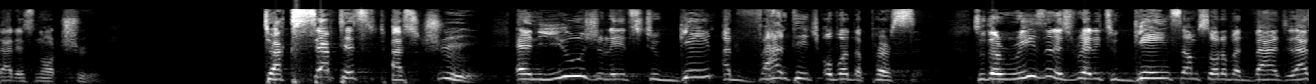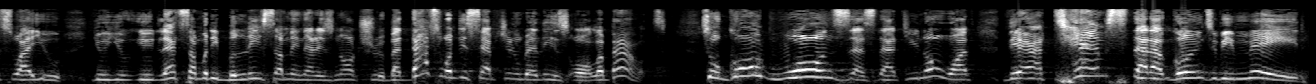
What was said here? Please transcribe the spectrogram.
that is not true. To accept it as true. And usually it's to gain advantage over the person. So the reason is really to gain some sort of advantage. That's why you, you, you, you let somebody believe something that is not true. But that's what deception really is all about. So God warns us that, you know what? There are attempts that are going to be made.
